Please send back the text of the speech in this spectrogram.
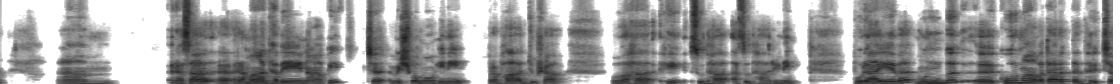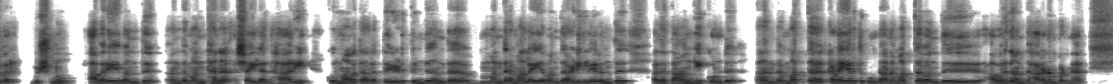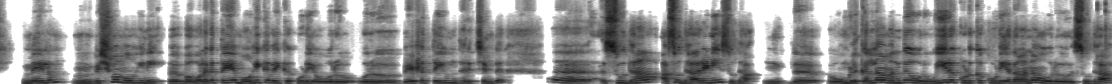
रसा रमाधवेनापि च विश्वमोहिनी प्रभाजुषा वह हि सुधा असुधारिणी। पुरा एव मुन्बु कूर्म अवतारत्त धरिच्चवर् विष्णु அவரே வந்து அந்த மந்தன சைலதாரி குருமாவதாரத்தை எடுத்துட்டு அந்த மந்திர மலையை வந்து அடியிலிருந்து அதை தாங்கி கொண்டு அந்த மத்த கடையறதுக்கு உண்டான மத்த வந்து அவர் தான் தாரணம் பண்ணார். மேலும் விஸ்வமோகினி உலகத்தையே மோகிக்க வைக்கக்கூடிய ஒரு ஒரு வேஷத்தையும் தரிச்சுண்டு சுதா அசுதாரிணி சுதா உங்களுக்கெல்லாம் வந்து ஒரு உயிரை கொடுக்கக்கூடியதான ஒரு சுதா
